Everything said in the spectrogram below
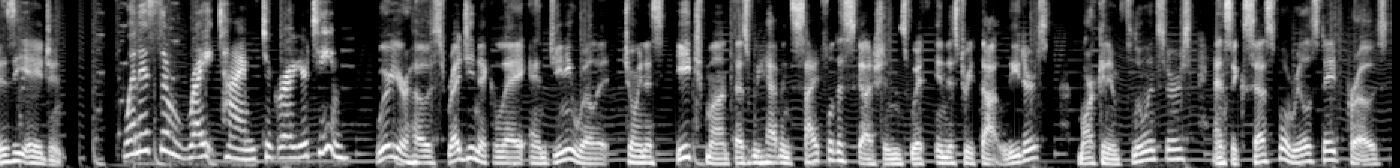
busy agent? When is the right time to grow your team? We're your hosts, Reggie Nicolay and Genie Willett. Join us each month as we have insightful discussions with industry thought leaders, market influencers, and successful real estate pros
